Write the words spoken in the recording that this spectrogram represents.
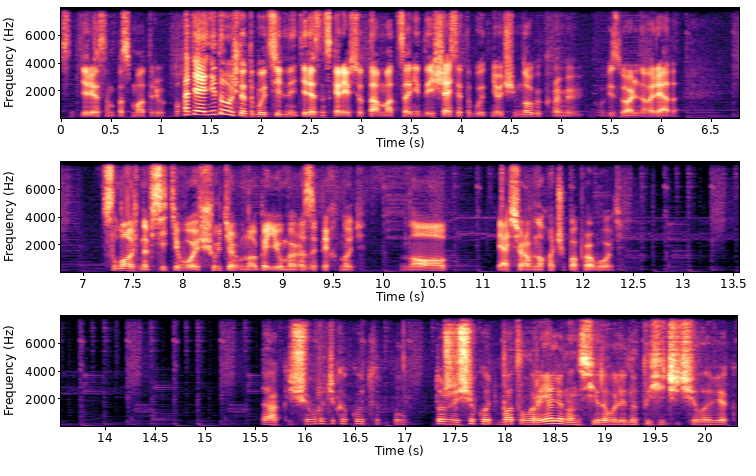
с интересом посмотрю. Ну, хотя я не думаю, что это будет сильно интересно. Скорее всего, там от цианида и счастья это будет не очень много, кроме визуального ряда. Сложно в сетевой шутер много юмора запихнуть. Но я все равно хочу попробовать. Так, еще вроде какой-то был... Тоже еще какой-то батл рояль анонсировали на тысячи человек.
